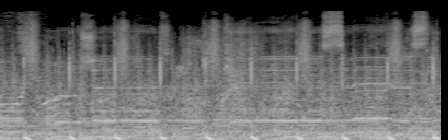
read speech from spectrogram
Or emotions, you can't resist.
